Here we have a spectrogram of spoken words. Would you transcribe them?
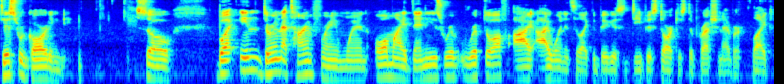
disregarding me. So, but in during that time frame when all my identities were ripped off, I I went into like the biggest, deepest, darkest depression ever. Like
